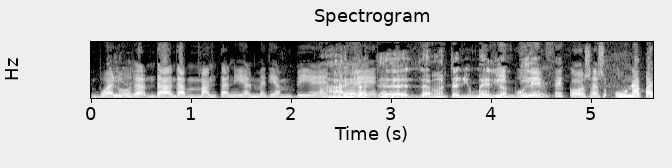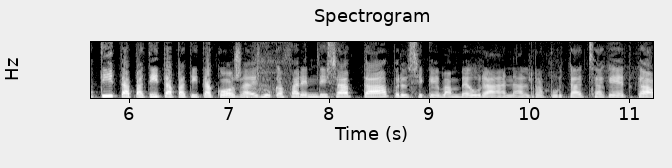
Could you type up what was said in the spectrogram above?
bueno, de, de, de mantenir el medi ambient. Ah, eh? exacte, de, de mantenir un medi I podem ambient. fer coses. Una petita, petita, petita cosa és el que farem dissabte, però sí que vam veure en el reportatge aquest que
